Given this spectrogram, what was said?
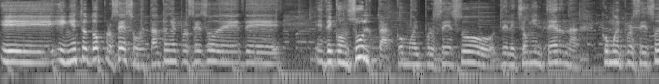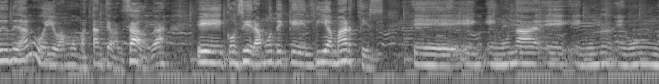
eh, en estos dos procesos, tanto en el proceso de, de, consulta como el proceso de elección interna, como el proceso de unidad, lo llevamos bastante avanzado. Eh, consideramos de que el día martes eh, en, una, en, una, en un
